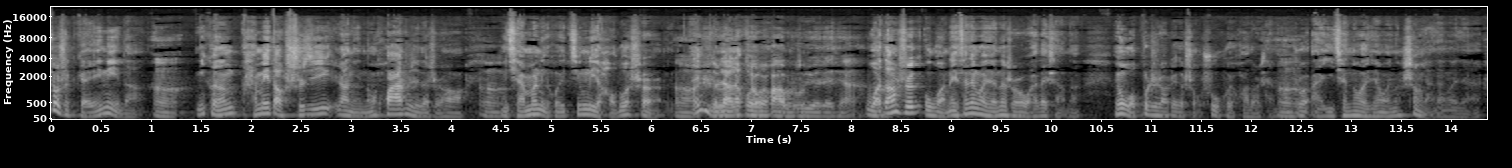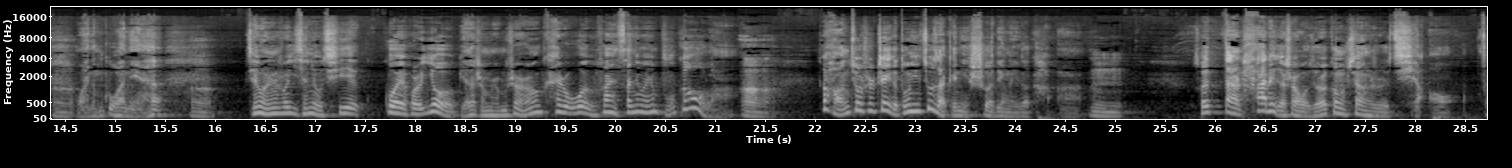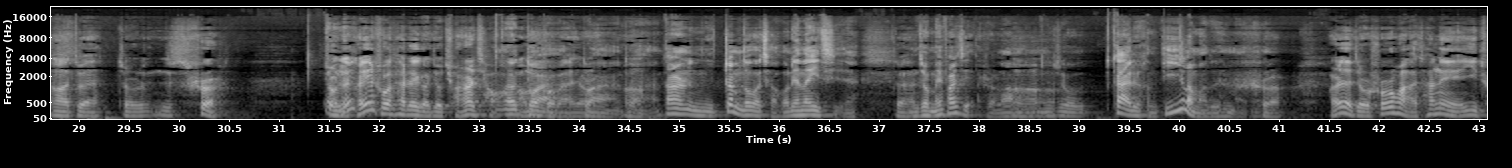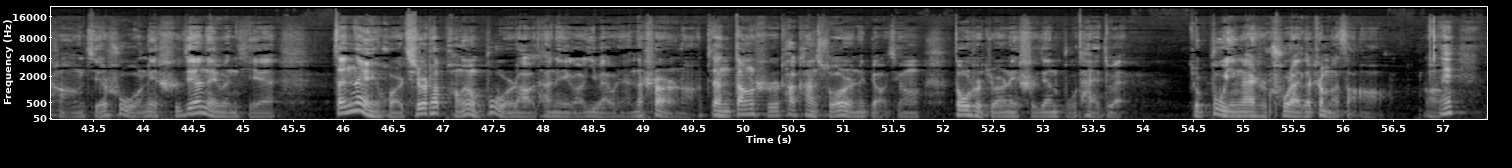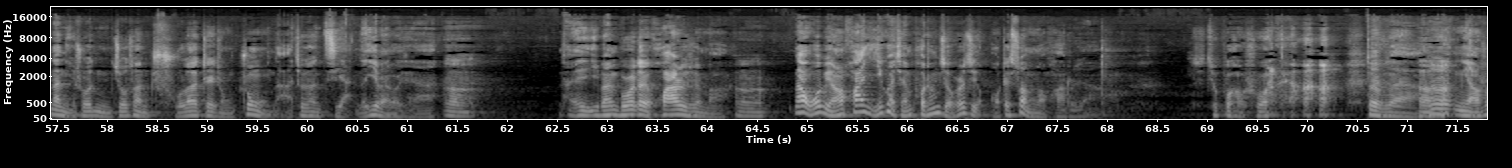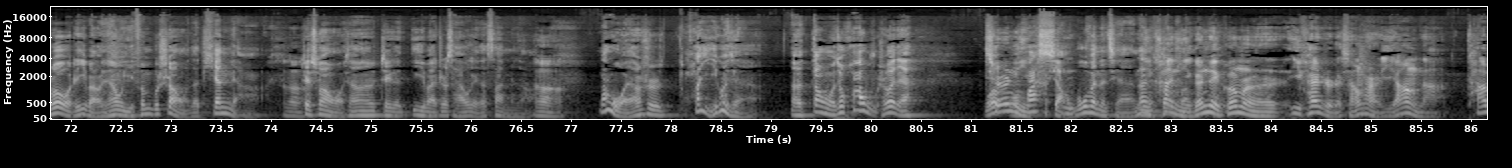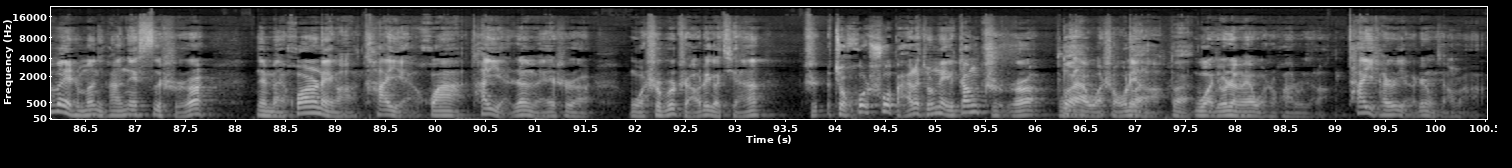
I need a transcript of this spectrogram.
就是给你的，嗯，你可能还没到时机让你能花出去的时候，嗯，你前面你会经历好多事儿，哎，你就来来回回花不出去。这钱。我当时我那三千块钱的时候，我还在想呢，因为我不知道这个手术会花多少钱。我说，哎，一千多块钱我还能剩两千块钱，嗯，我还能过年，嗯。结果人说一千六七，过一会儿又有别的什么什么事儿，然后开始我发现三千块钱不够了，嗯，就好像就是这个东西就在给你设定了一个坎儿，嗯。所以，但是他这个事儿，我觉得更像是巧啊，对，就是是。就是你可以说他这个就全是巧合嘛，说白就是对对。但是你这么多个巧合连在一起，对，你就没法解释了，就概率很低了嘛，最起码是。而且就是说实话，他那一场结束那时间那问题，在那会儿，其实他朋友不知道他那个一百块钱的事儿呢。但当时他看所有人的表情，都是觉得那时间不太对，就不应该是出来的这么早啊。哎，那你说，你就算除了这种重的，就算捡的一百块钱，嗯他一般不是得花出去吗？嗯，那我比方花一块钱破成九十九，这算不算花出去啊？就不好说了呀。对不对啊？就是你要说我这一百块钱我一分不剩，我再添点儿，这算我相当于这个意外之财我给他散出去了。嗯，那我要是花一块钱，呃，但我就花五十块钱，其实你花小部分的钱，那你看，你跟这哥们儿一开始的想法一样的。他为什么？你看那四十，那买花那个，他也花，他也认为是我是不是只要这个钱，只就或说白了，就是那张纸不在我手里了，对对我就认为我是花出去了。他一开始也是这种想法，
